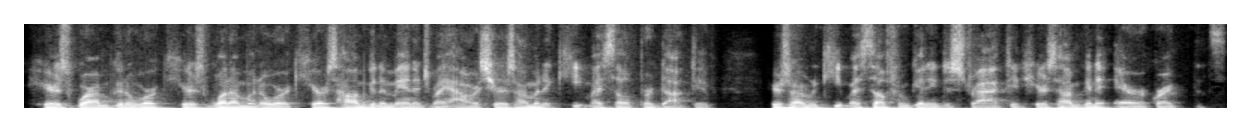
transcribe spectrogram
here's where I'm going to work. Here's when I'm going to work. Here's how I'm going to manage my hours. Here's how I'm going to keep myself productive. Here's how I'm going to keep myself from getting distracted. Here's how I'm going to error correct. That's,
